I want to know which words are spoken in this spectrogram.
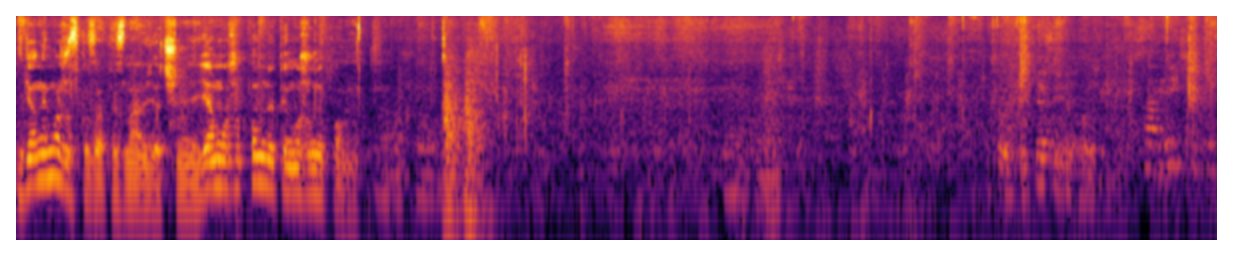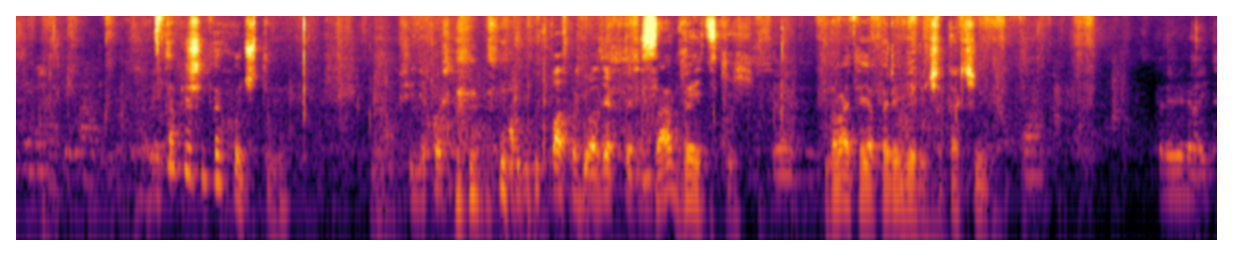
Я не можу сказати, знаю я чи ні. Я можу помнити, можу не помнити. Та пишіть, як хочете. Всі де хочете. А в паспорті у вас як написано? Савицький. Все, Давайте я перевірю, чи так чи ні. перевіряйте.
